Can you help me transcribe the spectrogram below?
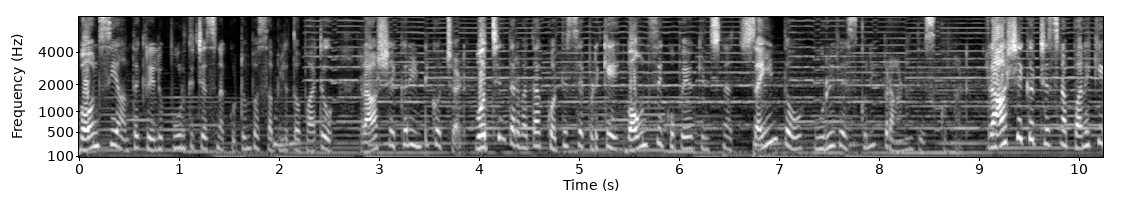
బౌన్సీ అంత్యక్రియలు పూర్తి చేసిన కుటుంబ సభ్యులతో పాటు రాజశేఖర్ ఇంటికొచ్చాడు. వచ్చిన తర్వాత కొద్దిసేపటికే బౌన్సీకి ఉపయోగించిన చైన్తో ఉరివేసుకుని ప్రాణం తీసుకున్నాడు. రాజశేఖర్ చేసిన పనికి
